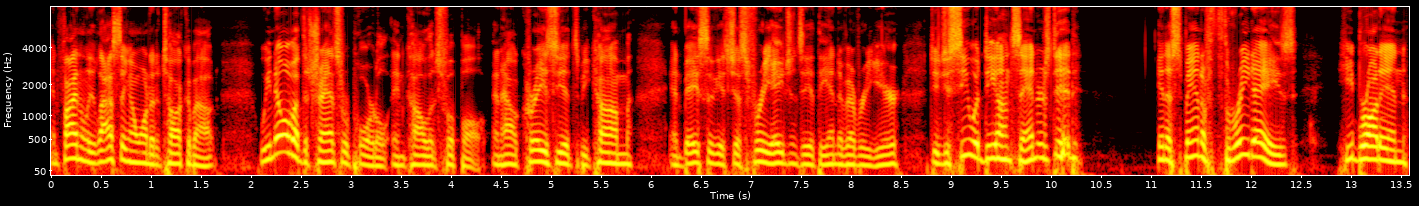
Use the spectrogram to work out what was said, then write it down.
And finally, last thing I wanted to talk about we know about the transfer portal in college football and how crazy it's become. And basically, it's just free agency at the end of every year. Did you see what Deion Sanders did? In a span of three days, he brought in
